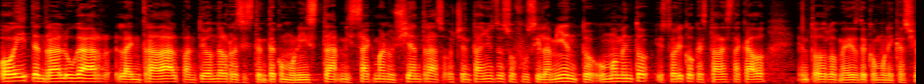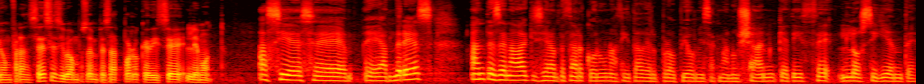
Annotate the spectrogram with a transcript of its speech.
hoy tendrá lugar la entrada al panteón del resistente comunista Misak Manouchian tras 80 años de su fusilamiento, un momento histórico que está destacado en todos los medios de comunicación franceses y vamos a empezar por lo que dice Le Monde. Así es, eh, eh, Andrés. Antes de nada quisiera empezar con una cita del propio Misak Manouchian que dice lo siguiente.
